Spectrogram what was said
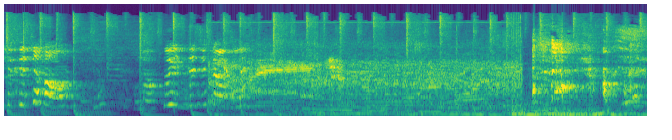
took it down. No. Wait, this is not it.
